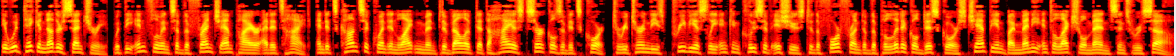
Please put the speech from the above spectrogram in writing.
It would take another century, with the influence of the French Empire at its height, and its consequent enlightenment developed at the highest circles of its court, to return these previously inconclusive issues to the forefront of the political discourse championed by many intellectual men since Rousseau.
